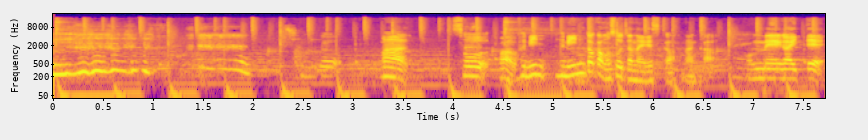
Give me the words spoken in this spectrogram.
うん、まあそう、まあ、不倫不倫とかもそうじゃないですか。なんか本命がいて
